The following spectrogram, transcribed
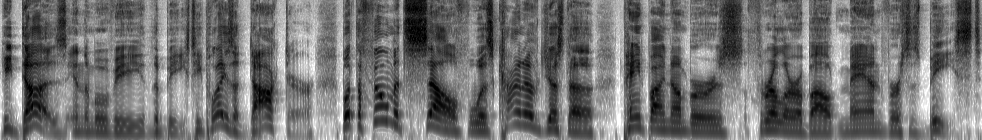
He does in the movie The Beast. He plays a doctor, but the film itself was kind of just a paint by numbers thriller about man versus beast.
